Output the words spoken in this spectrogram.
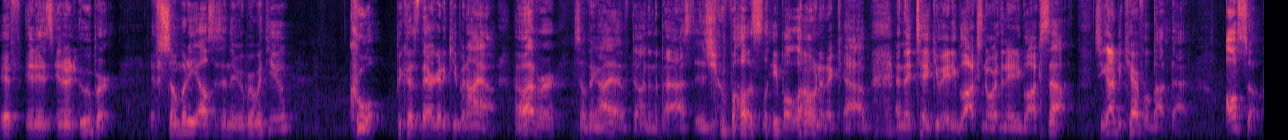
if it is in an Uber, if somebody else is in the Uber with you, cool because they're going to keep an eye out. However, something I have done in the past is you fall asleep alone in a cab and they take you 80 blocks north and 80 blocks south. So you got to be careful about that. Also,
